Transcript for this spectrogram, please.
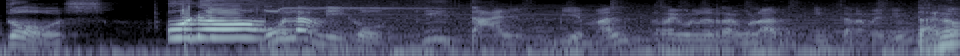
2, 1 Hola amigo, ¿qué tal? ¿Bien mal? ¿Regular, regular? ¿Intermedio? Dano,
